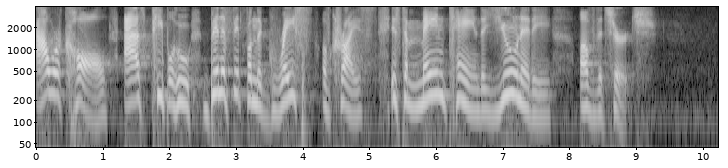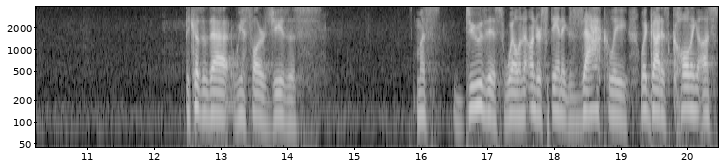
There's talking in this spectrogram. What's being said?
our call as people who benefit from the grace of Christ is to maintain the unity of the church. Because of that, we as followers of Jesus must do this well and understand exactly what God is calling us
